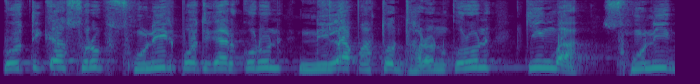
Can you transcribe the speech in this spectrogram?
প্রতিকার স্বরূপ শনির প্রতিকার করুন, নীলা পাথর ধারণ করুন কিংবা শনির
